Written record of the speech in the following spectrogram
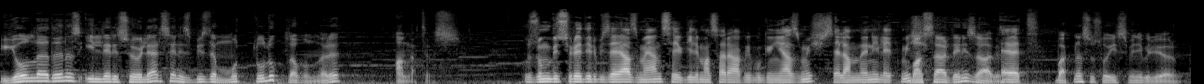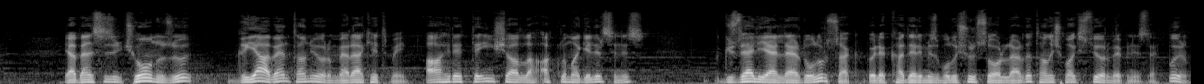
Yolladığınız illeri söylerseniz biz de mutlulukla bunları anlatırız. Uzun bir süredir bize yazmayan sevgili Masar abi bugün yazmış. Selamlarını iletmiş. Mazhar Deniz abi. mi? Evet. Bak nasıl soy ismini biliyorum. Ya ben sizin çoğunuzu gıyaben tanıyorum merak etmeyin. Ahirette inşallah aklıma gelirsiniz. Güzel yerlerde olursak böyle kaderimiz buluşursa oralarda tanışmak istiyorum hepinizle. Buyurun.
